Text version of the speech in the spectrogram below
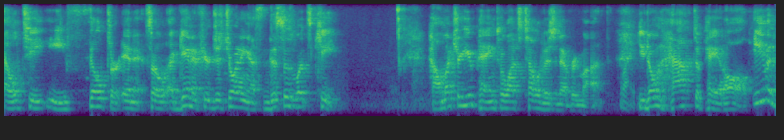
LTE filter in it. So, again, if you're just joining us, this is what's key. How much are you paying to watch television every month? Right. You don't have to pay at all. Even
